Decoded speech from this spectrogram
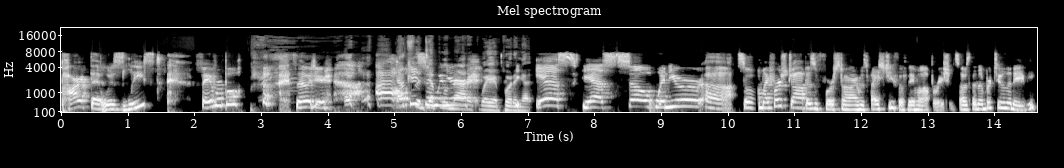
part that was least favorable. so you're uh, That's okay, so diplomatic way of putting it. Yes, yes. So when you're uh, so my first job as a four star, I was vice chief of naval operations. So I was the number two in the Navy.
